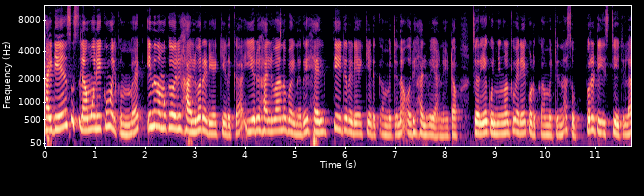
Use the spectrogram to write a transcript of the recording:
ഹൈ ഡിയേഴ്സ് അസ്സാം വലൈക്കും വെൽക്കം ബാക്ക് ഇന്ന് നമുക്ക് ഒരു ഹൽവ റെഡിയാക്കി എടുക്കാം. ഈ ഒരു ഹൽവ എന്ന് പറയുന്നത് ഹെൽത്തി ആയിട്ട് റെഡിയാക്കി എടുക്കാൻ പറ്റുന്ന ഒരു ഹൽവയാണ് കേട്ടോ. ചെറിയ കുഞ്ഞുങ്ങൾക്ക് വരെ കൊടുക്കാൻ പറ്റുന്ന സൂപ്പർ ടേസ്റ്റി ആയിട്ടുള്ള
